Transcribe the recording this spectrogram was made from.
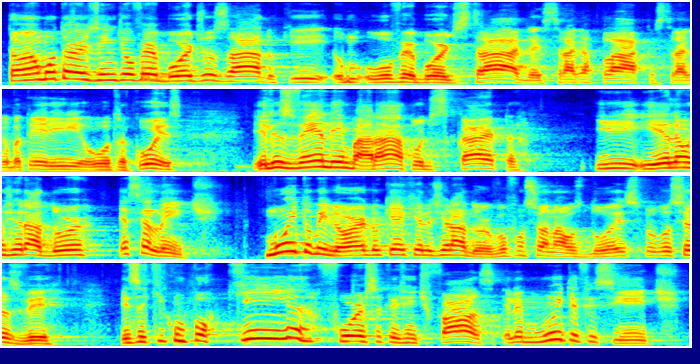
Então é um motorzinho de overboard usado, que o overboard estraga, estraga a placa, estraga a bateria, outra coisa. Eles vendem barato ou descarta e, e ele é um gerador excelente. Muito melhor do que aquele gerador. Vou funcionar os dois para vocês verem. Esse aqui com pouquinha força que a gente faz, ele é muito eficiente.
